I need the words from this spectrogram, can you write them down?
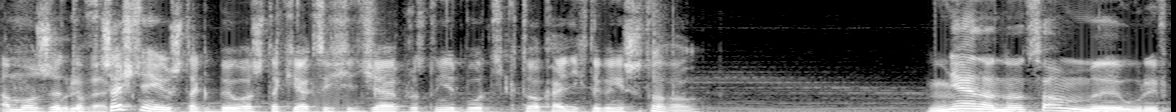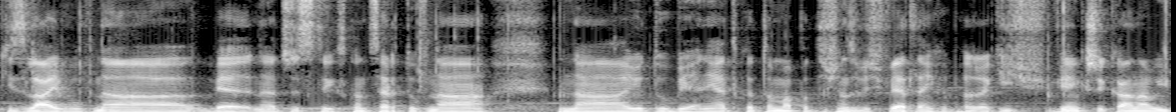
a może to urywek. wcześniej już tak było, że takie akcje się działy, po prostu nie było TikToka i nikt tego nie szutował. Nie no, no są y, urywki z live'ów na, wie, znaczy z tych z koncertów na, na YouTubie, nie? Tylko to ma po tysiąc wyświetleń, chyba że jakiś większy kanał i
